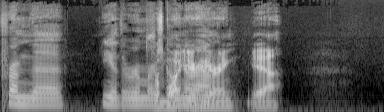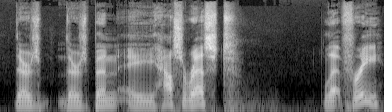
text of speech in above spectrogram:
From the you know the rumors From what you're around. hearing, yeah. There's there's been a house arrest let free.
